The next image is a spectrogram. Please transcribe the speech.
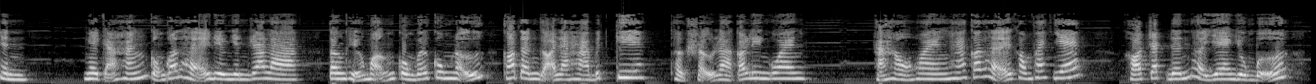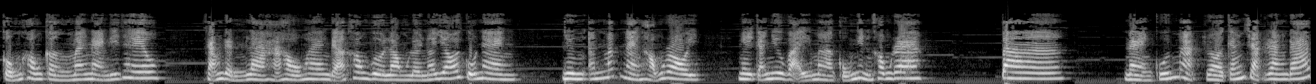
nhìn, ngay cả hắn cũng có thể đều nhìn ra là Tân Thiểu Mẫn cùng với cung nữ có tên gọi là Hà Bích kia, thật sự là có liên quan. Hạ Hầu Hoang há có thể không phát giác, khó trách đến thời gian dùng bữa cũng không cần mang nàng đi theo. Khẳng định là Hạ Hầu Hoang đã không vừa lòng lời nói dối của nàng, nhưng ánh mắt nàng hỏng rồi, ngay cả như vậy mà cũng nhìn không ra. Ta... Nàng cúi mặt rồi cắn chặt răng đáp.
